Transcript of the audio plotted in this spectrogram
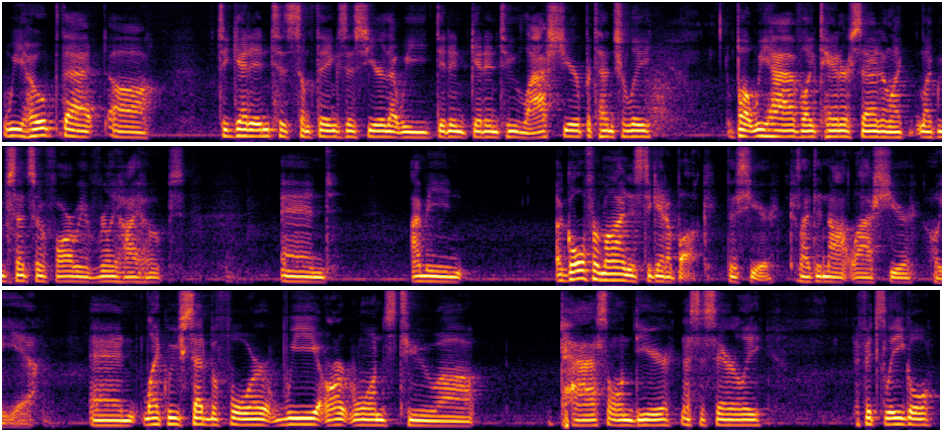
we hope that uh, to get into some things this year that we didn't get into last year potentially. But we have, like Tanner said, and like like we've said so far, we have really high hopes. And I mean, a goal for mine is to get a buck this year because I did not last year. Oh yeah. And like we've said before, we aren't ones to uh, pass on deer necessarily. If it's legal,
